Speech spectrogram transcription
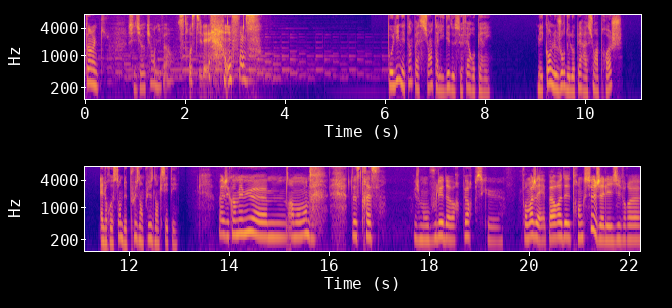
dingue. J'ai dit ok on y va, c'est trop stylé, on fonce. Pauline est impatiente à l'idée de se faire opérer. Mais quand le jour de l'opération approche, elle ressent de plus en plus d'anxiété. j'ai quand même eu euh, un moment de, stress. Je m'en voulais d'avoir peur parce que pour moi, j'avais pas le droit d'être anxieux. J'allais vivre euh,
